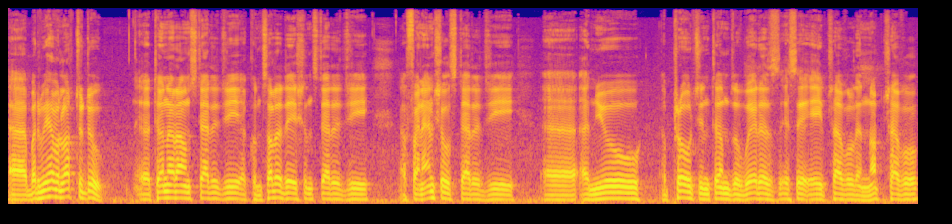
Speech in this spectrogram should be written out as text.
Uh, but we have a lot to do. A turnaround strategy, a consolidation strategy, a financial strategy, uh, a new approach in terms of where does SAA travel and not travel,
